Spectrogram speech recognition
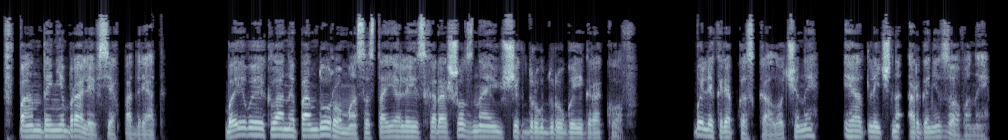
В панды не брали всех подряд. Боевые кланы Пандорума состояли из хорошо знающих друг друга игроков были крепко сколочены и отлично организованы.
